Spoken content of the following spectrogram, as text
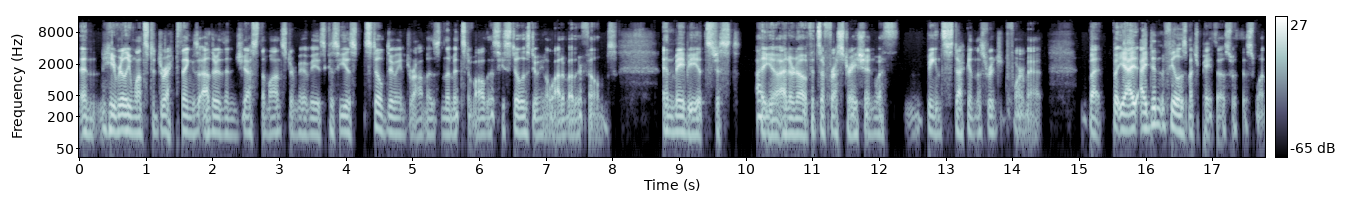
and he really wants to direct things other than just the monster movies because he is still doing dramas in the midst of all this. He still is doing a lot of other films. And maybe it's just i you know i don't know if it's a frustration with being stuck in this rigid format. But but yeah I, I didn't feel as much pathos with this one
